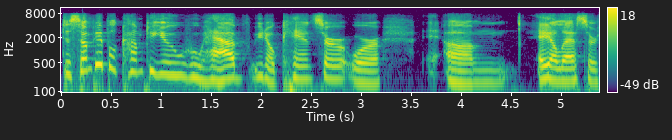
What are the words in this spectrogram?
Do some people come to you who have, you know, cancer or um, ALS or,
